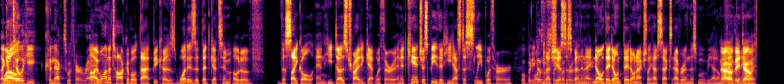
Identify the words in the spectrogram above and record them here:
Like Well- until he connects with her, right? I want to talk about that because what is it that gets him out of the cycle and he does try to get with her and it can't just be that he has to sleep with her Well, but he doesn't that she has to with her spend the night. night. no they don't they don't actually have sex ever in this movie i don't no, think, they anyway. don't.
